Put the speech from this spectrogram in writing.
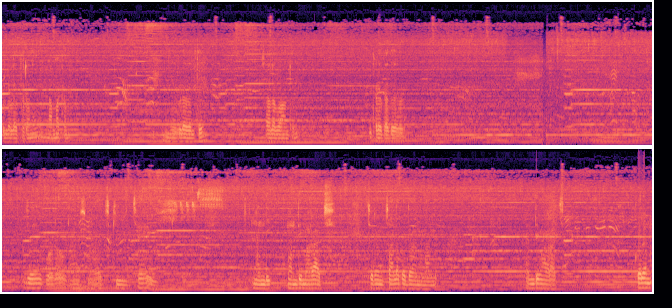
పిల్లలు అవుతారని నమ్మకం. మీరు కూడా వెళ్తే చాలా బాగుంటుంది. ఇక్కడ ఒక దేవుడు జై బోలో మహారాజ్ జై నంది నంది మహారాజ్ చూడండి చాలా పెద్దగా ఉంది నంది నంది మహారాజ్ కొలను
